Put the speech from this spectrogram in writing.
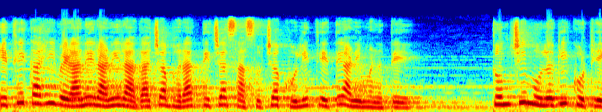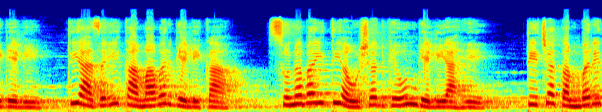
इथे काही वेळाने राणी रागाच्या भरात तिच्या सासूच्या खोलीत येते आणि म्हणते तुमची मुलगी कुठे गेली? ती आजही कामावर गेली का? सुनबाई ती औषध घेऊन गेली आहे. तिच्या कंबरेत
